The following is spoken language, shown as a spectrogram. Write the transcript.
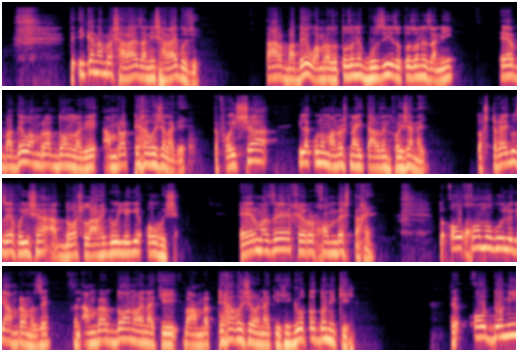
তো ইকান আমরা সারাই জানি সারাই বুঝি তার বাদেও আমরা যতজনে বুঝি যতজনে জানি এর বাদেও আমরা দন লাগে, আমরা টেকা পয়সা লাগে। তো পয়সা ইলা কোনো মানুষ নাই তার যেন পয়সা নাই। দশ টাকায় যে পয়সা আর দশ লাখ গইলে গিয়ে ও পয়সা এর মাঝে খেৰৰ কম বেশ থাকে। তো ও কম গইলে গিয়ে আমরার মাঝে আমরার দন হয় নাকি বা আমরা টেকা পয়সা হয় নাকি হিগেও তো দনি কি? ও দনি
